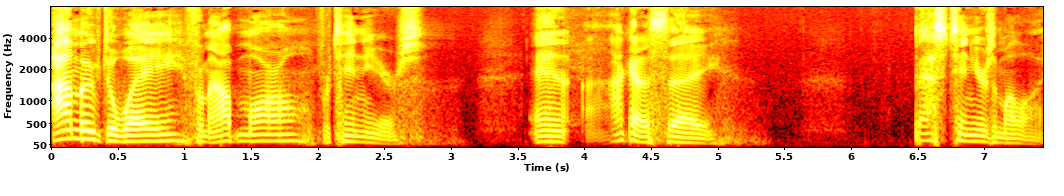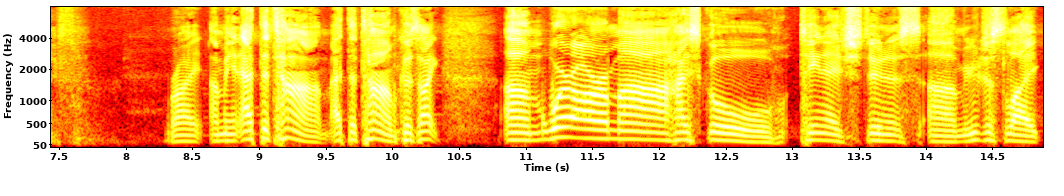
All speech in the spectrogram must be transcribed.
I moved away from Albemarle for 10 years. And I got to say, best 10 years of my life right? I mean, at the time, at the time, because like, um, where are my high school teenage students? Um, you're just like,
